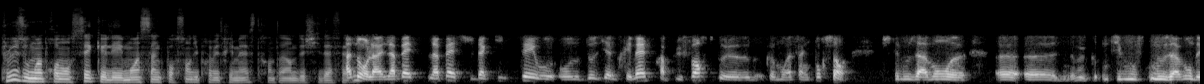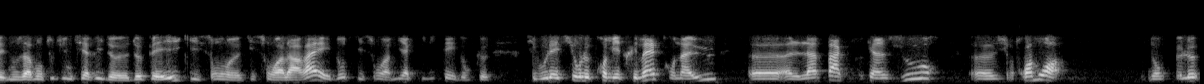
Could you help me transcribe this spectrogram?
plus ou moins prononcée que les moins 5% du premier trimestre en termes de chiffre d'affaires. Ah non, la, baisse, d'activité au, deuxième trimestre sera plus forte que, moins 5%, puisque nous avons, euh, euh, nous, avons nous avons toute une série de, de pays qui sont, qui sont à l'arrêt et d'autres qui sont à mi-activité. Donc, si vous voulez, sur le premier trimestre, on a eu l'impact de 15 jours sur 3 mois. Donc, le,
